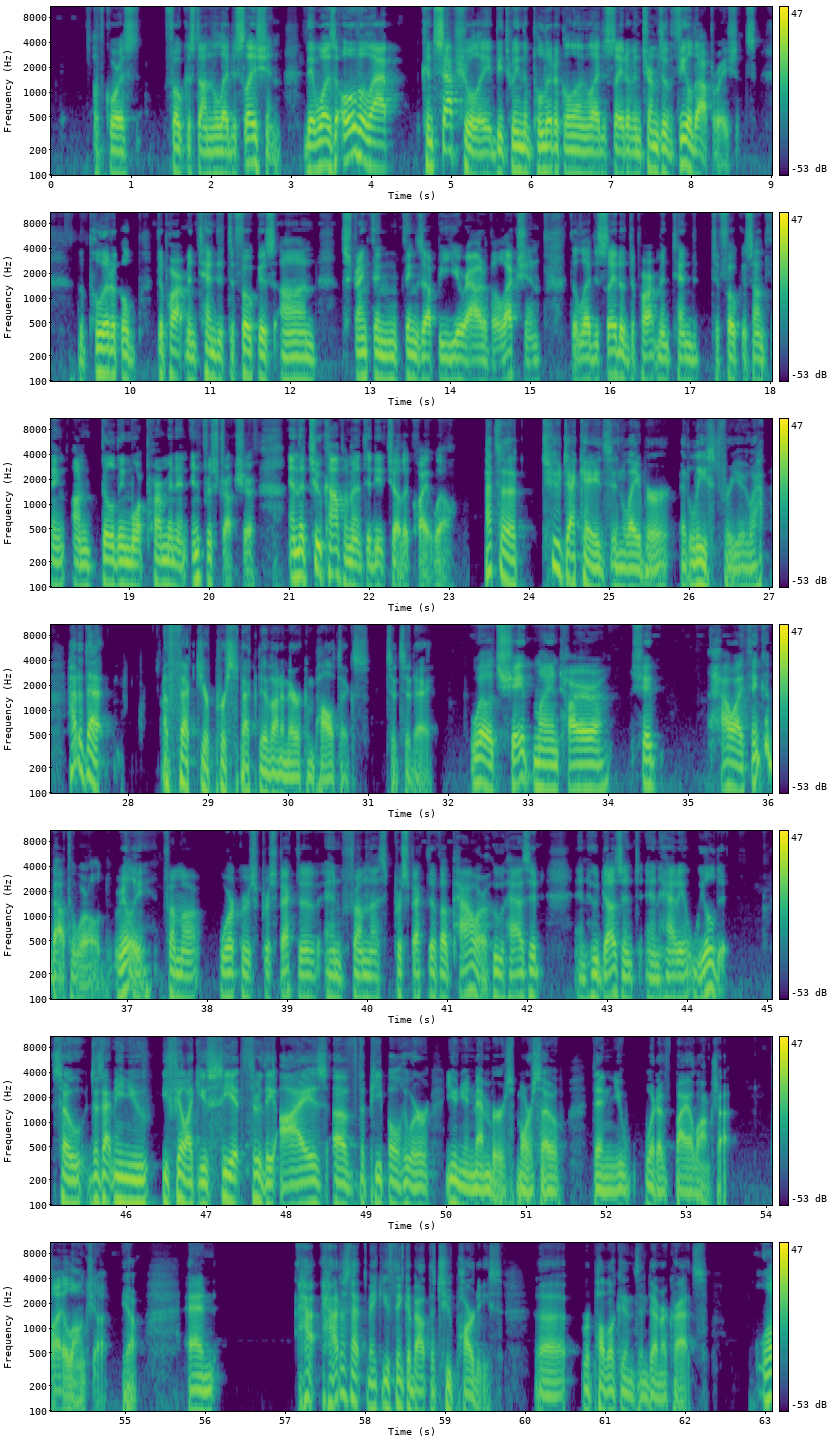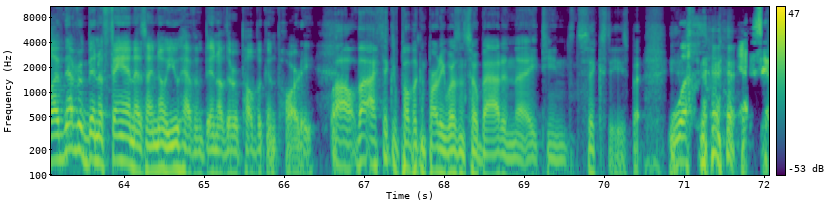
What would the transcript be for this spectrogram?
of course, focused on the legislation. There was overlap conceptually between the political and the legislative in terms of the field operations. The political department tended to focus on strengthening things up a year out of election. The legislative department tended to focus on thing, on building more permanent infrastructure, and the two complemented each other quite well. That's a two decades in labor, at least for you. How did that affect your perspective on American politics to today? Well, it shaped my entire shape how I think about the world, really, from a worker's perspective and from the perspective of power who has it and who doesn't and how to wield it. So does that mean you you feel like you see it through the eyes of the people who are union members more so than you would have by a long shot? By a long shot. Yeah. And how how does that make you think about the two parties, uh, Republicans and Democrats? Well, I've never been a fan, as I know you haven't been, of the Republican Party. Well, I think the Republican Party wasn't so bad in the 1860s, but well, yes,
